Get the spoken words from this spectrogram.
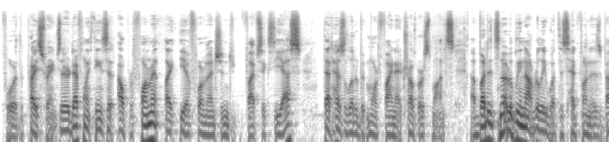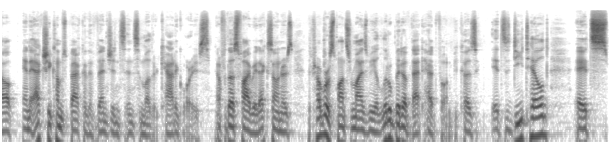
for the price range. There are definitely things that outperform it, like the aforementioned 560S, that has a little bit more finite treble response. Uh, but it's notably not really what this headphone is about, and it actually comes back with a vengeance in some other categories. Now for those 58X owners, the treble response reminds me a little bit of that headphone because it's detailed, it's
